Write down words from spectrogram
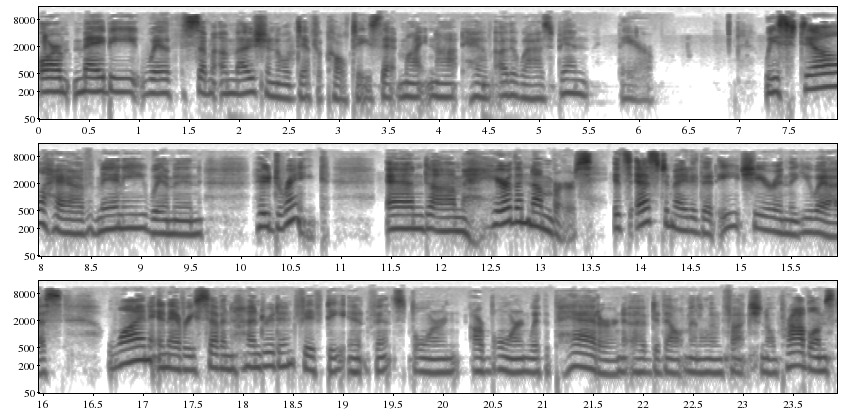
or maybe with some emotional difficulties that might not have otherwise been there. We still have many women who drink. And um, here are the numbers. It's estimated that each year in the U.S., one in every 750 infants born are born with a pattern of developmental and functional problems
